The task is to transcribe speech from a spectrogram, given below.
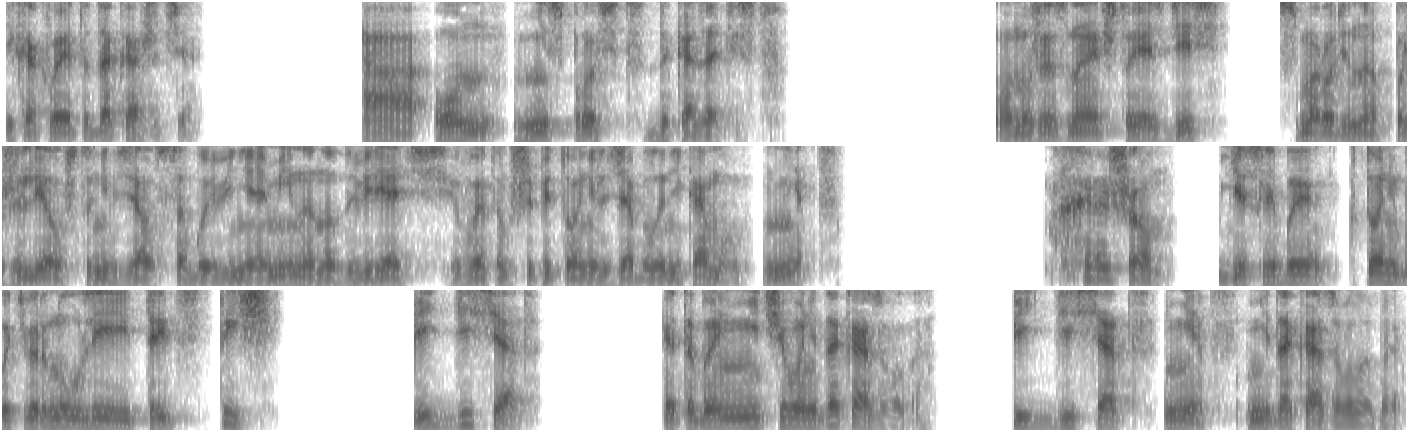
«И как вы это докажете?» «А он не спросит доказательств». «Он уже знает, что я здесь?» Смородина пожалел, что не взял с собой Вениамина, но доверять в этом шапито нельзя было никому. «Нет». «Хорошо. Если бы кто-нибудь вернул Лее 30 тысяч, 50, это бы ничего не доказывало. 50 нет, не доказывало бы.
